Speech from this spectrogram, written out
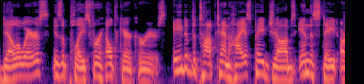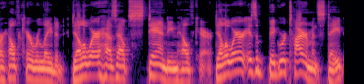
Delaware's is a place for healthcare careers. Eight of the top 10 highest paid jobs in the state are healthcare related. Delaware has outstanding healthcare. Delaware is a big retirement state,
